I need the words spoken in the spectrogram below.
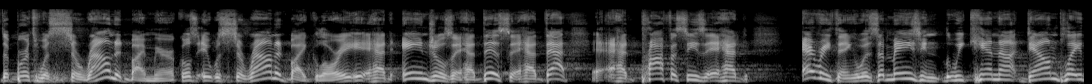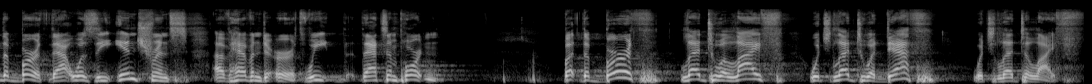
The birth was surrounded by miracles. It was surrounded by glory. It had angels. It had this. It had that. It had prophecies. It had everything. It was amazing. We cannot downplay the birth. That was the entrance of heaven to earth. We, that's important. But the birth led to a life which led to a death, which led to life.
